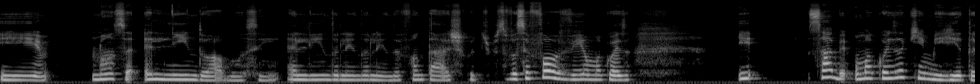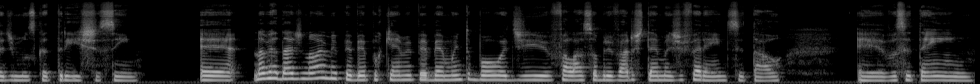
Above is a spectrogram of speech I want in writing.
E. Nossa, é lindo o álbum, assim. É lindo, lindo, lindo. É fantástico. Tipo, se você for ouvir uma coisa. E, sabe, uma coisa que me irrita de música triste, assim. É, na verdade, não é MPB, porque MPB é muito boa de falar sobre vários temas diferentes e tal. É, você tem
